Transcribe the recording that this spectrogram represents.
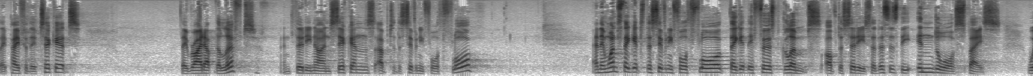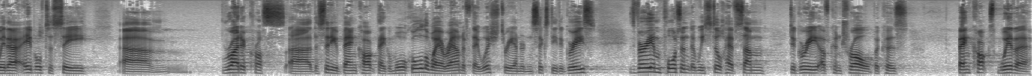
They pay for their ticket, they ride up the lift, and 39 seconds up to the 74th floor. And then once they get to the 74th floor, they get their first glimpse of the city. So this is the indoor space where they're able to see um, right across uh, the city of Bangkok. They can walk all the way around if they wish, 360 degrees. It's very important that we still have some degree of control because Bangkok's weather,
